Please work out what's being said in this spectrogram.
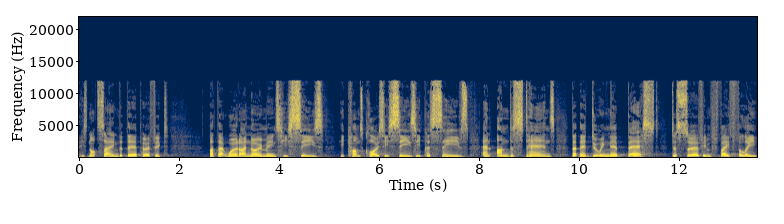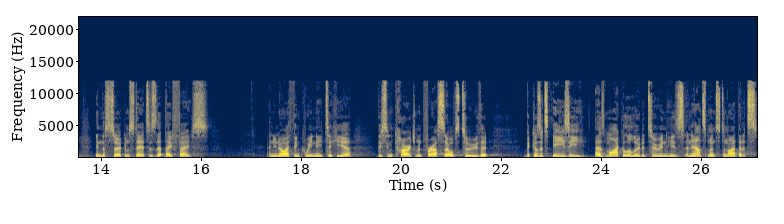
He's not saying that they're perfect, but that word I know means he sees, he comes close, he sees, he perceives, and understands that they're doing their best to serve him faithfully in the circumstances that they face. And you know, I think we need to hear this encouragement for ourselves too that because it's easy, as Michael alluded to in his announcements tonight, that it's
